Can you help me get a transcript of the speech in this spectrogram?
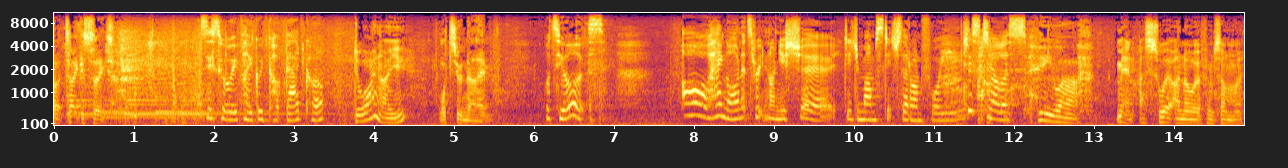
Right, take a seat. Is this where we play good cop, bad cop? Do I know you? What's your name? What's yours? Oh, hang on, it's written on your shirt. Did your mum stitch that on for you? Just tell us who you are. Man, I swear I know her from somewhere.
